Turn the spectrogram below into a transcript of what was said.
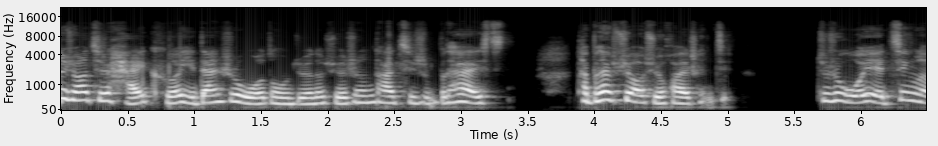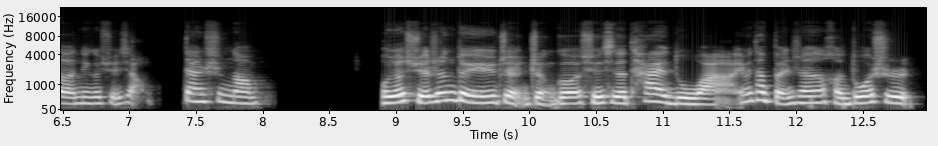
那学校其实还可以，但是我总觉得学生他其实不太，他不太需要学化学成绩。就是我也进了那个学校，但是呢，我觉得学生对于整整个学习的态度啊，因为他本身很多是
